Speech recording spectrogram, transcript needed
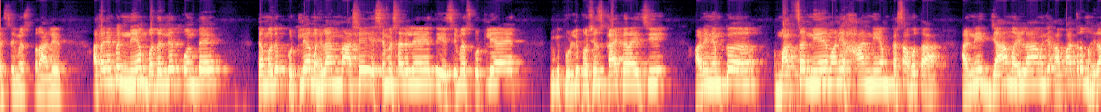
एस एम एस पण आलेत. आता नेमके नियम बदललेत कोणते? त्यामध्ये कुठल्या महिलांना असे एस एम एस आलेले आहेत? एस एम एस कुठली आहेत? नेमकी पुढली प्रोसेस काय करायची? आणि नेमकं मागचा नियम आणि हा नियम कसा होता? आणि ज्या महिला म्हणजे अपात्र महिला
